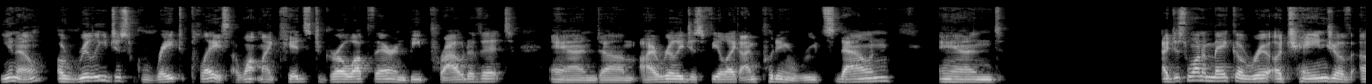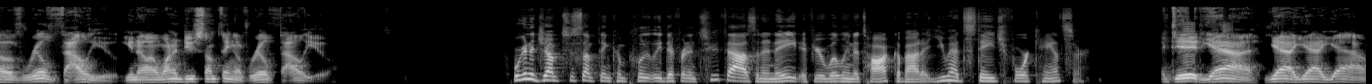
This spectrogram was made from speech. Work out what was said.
you know a really just great place. I want my kids to grow up there and be proud of it. And um, I really just feel like I'm putting roots down, and I just want to make a real a change of of real value. You know, I want to do something of real value. We're going to jump to something completely different. In 2008, if you're willing to talk about it, you had stage four cancer. I did. Yeah. Yeah. Yeah. Yeah.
